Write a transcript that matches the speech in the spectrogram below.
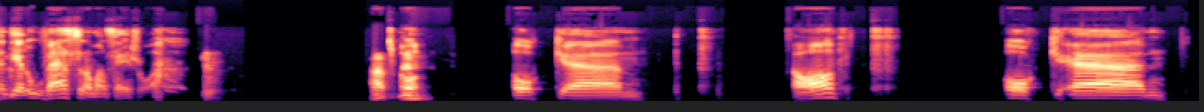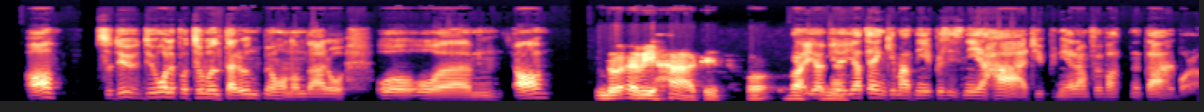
en del oväsen om man säger så. Ja, Ja. Och ehm, ja. Och ehm, ja, så du, du håller på att tumulta runt med honom där och, och, och ehm, ja, Då är vi här typ. Jag, vattnet. jag, jag, tänker mig att ni, precis, ni är här, typ nedanför vattnet där bara.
